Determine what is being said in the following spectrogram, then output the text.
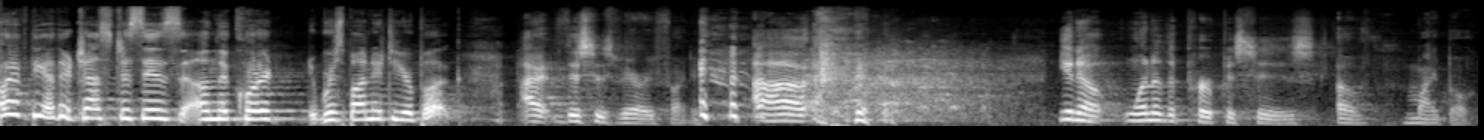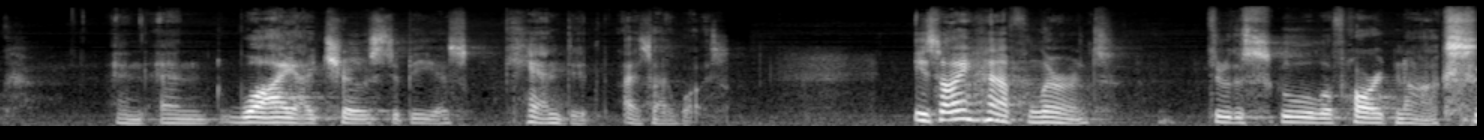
how, have the other justices on the court responded to your book? I, this is very funny. uh, you know, one of the purposes of my book and, and why I chose to be as candid as I was is I have learned through the school of hard knocks,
